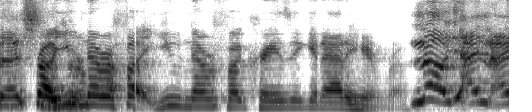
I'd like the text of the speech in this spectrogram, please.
Said Bro, you never fuck. You never fuck crazy. Get out of here, bro. No, yeah, I,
